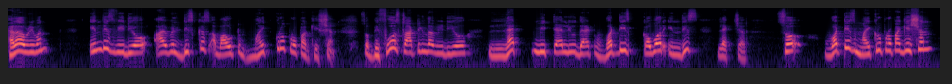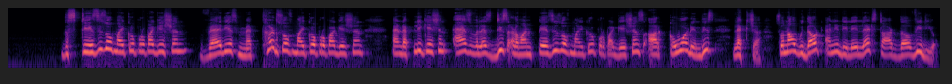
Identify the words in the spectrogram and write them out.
Hello everyone. In this video, I will discuss about micropropagation. So before starting the video, let me tell you that what is covered in this lecture. So what is micropropagation? The stages of micropropagation, various methods of micropropagation and application as well as disadvantages of micropropagations are covered in this lecture. So now without any delay, let's start the video.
